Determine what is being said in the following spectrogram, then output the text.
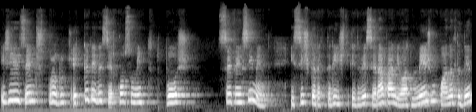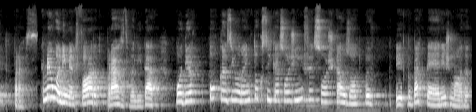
E já exemplos de produtos é que devem ser consumidos depois de seu vencimento. E suas características devem ser avaliadas mesmo quando ele está dentro de prazo. Comer um alimento fora de prazo de validade pode ocasiona intoxicações e infecções causadas por, bactérias moda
